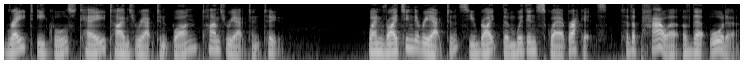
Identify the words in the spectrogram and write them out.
rate equals K times reactant 1 times reactant 2. When writing the reactants, you write them within square brackets, to the power of their order,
